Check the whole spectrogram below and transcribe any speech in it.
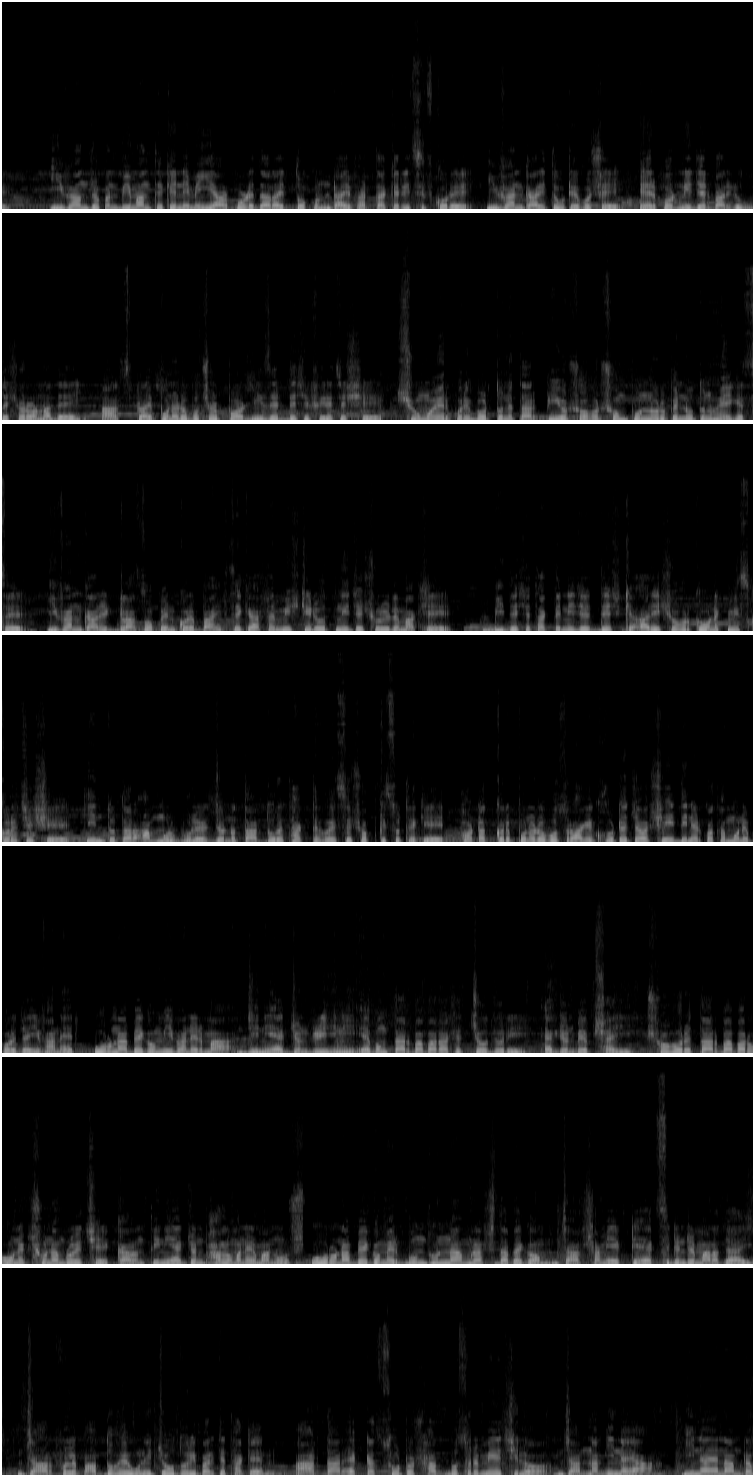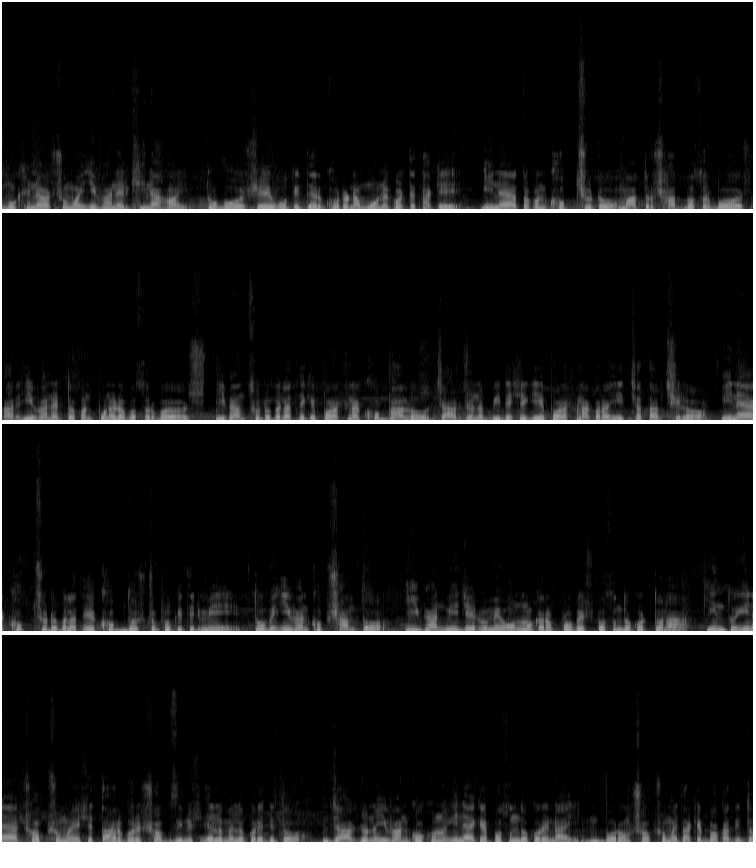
ইভান যখন বিমান থেকে নেমে এয়ারপোর্টে দাঁড়ায়, তখন ড্রাইভার তাকে রিসিভ করে। ইভান গাড়িতে উঠে বসে, এরপর নিজের বাড়ির উদ্দেশ্যে রওনা দেয়। আজ প্রায় পনেরো বছর পর নিজের দেশে ফিরেছে সে। সময়ের পরিবর্তনে তার প্রিয় শহর সম্পূর্ণরূপে নতুন হয়ে গেছে। ইভান গাড়ির গ্লাস ওপেন করে বাহির থেকে আসা মিষ্টি রোদ নিজের শরীরে মাখে। বিদেশে থাকতে নিজের দেশকে আর এই শহরকে অনেক মিস করেছে সে। কিন্তু তার আম্মুর ভুলের জন্য তার দূরে থাকতে হয়েছে সবকিছু থেকে। হঠাৎ করে পনেরো বছর আগে ঘটে যাওয়া সেই দিনের কথা মনে পড়ে যায় ইভানের। অরুণা বেগম ইভানের মা, যিনি একজন গৃহিণী এবং তার বাবা রাশেদ চৌধুরী, একজন ব্যবসায়ী। শহরে তার বাবার অনেক সুনাম রয়েছে, কারণ তিনি একজন ভালো মানের মানুষ। অরুণা বেগমের বন্ধুর নাম রাশিদা বেগম, যার স্বামী একটি অ্যাক্সিডেন্টে মারা যায়, যার ফলে বাধ্য হয়ে উনি চৌধুরী বাড়িতে থাকেন। আর তার একটা ছোট সাত বছরের মেয়ে ছিল, যার নাম ইনায়া। ইনায়া নামটা মুখে নেওয়ার সময় ইভানের ঘৃণা হয়, তবুও সে অতীতের ঘটনা মনে করতে থাকে। ইনায়া তখন খুব ছোট, মাত্র সাত বছর বয়স, আর ইভানের তখন পনেরো বছর বয়স। ইভান ছোটবেলা থেকে পড়াশোনা খুব ভালো, যার জন্য বিদেশে গিয়ে পড়াশোনা করার ইচ্ছা তার ছিল। ইনায়া খুব ছোটবেলা থেকে খুব দুষ্টু প্রকৃতির মেয়ে, তবে ইভান খুব শান্ত। ইভান নিজের রুমে অন্য কারও প্রবেশ পছন্দ করত না, কিন্তু ইনায়া সব সময় এসে তার ঘরে সব জিনিস এলোমেলো করে দিত, যার জন্য ইভান কখনো ইনায়াকে পছন্দ করে নাই, বরং সব সময় তাকে বকা দিত।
